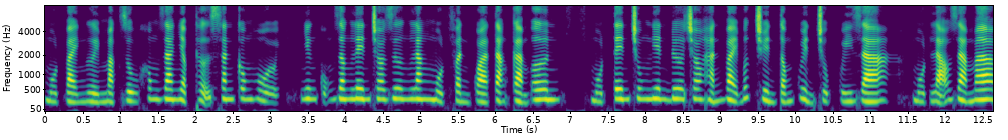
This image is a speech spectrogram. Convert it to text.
Một vài người mặc dù không gia nhập thợ săn công hội, nhưng cũng dâng lên cho Dương Lăng một phần quà tặng cảm ơn. Một tên trung niên đưa cho hắn vài bức truyền tống quyển trục quý giá. Một lão già ma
